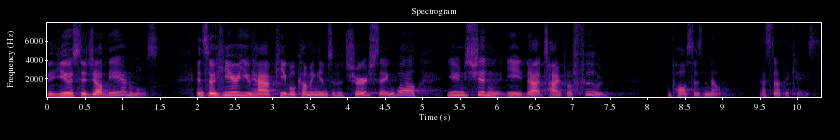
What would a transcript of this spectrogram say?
the usage of the animals. And so here you have people coming into the church saying, well, you shouldn't eat that type of food. And Paul says, no, that's not the case.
